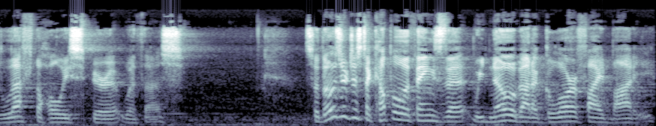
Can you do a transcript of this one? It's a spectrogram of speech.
left the Holy Spirit with us. So, those are just a couple of things that we know about a glorified body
